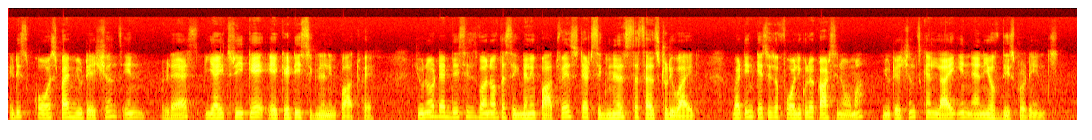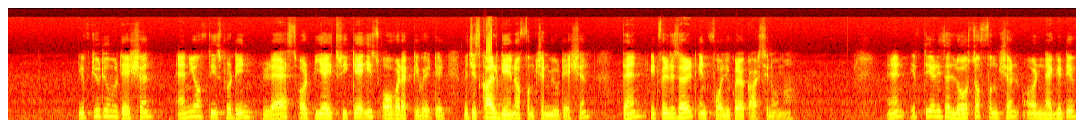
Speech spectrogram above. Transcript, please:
it is caused by mutations in RAS PI3K AKT signaling pathway. You know that this is one of the signaling pathways that signals the cells to divide. But in cases of follicular carcinoma, mutations can lie in any of these proteins. If due to mutation, any of these protein RAS or PI3K is overactivated, which is called gain of function mutation, then it will result in follicular carcinoma. And if there is a loss of function or negative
